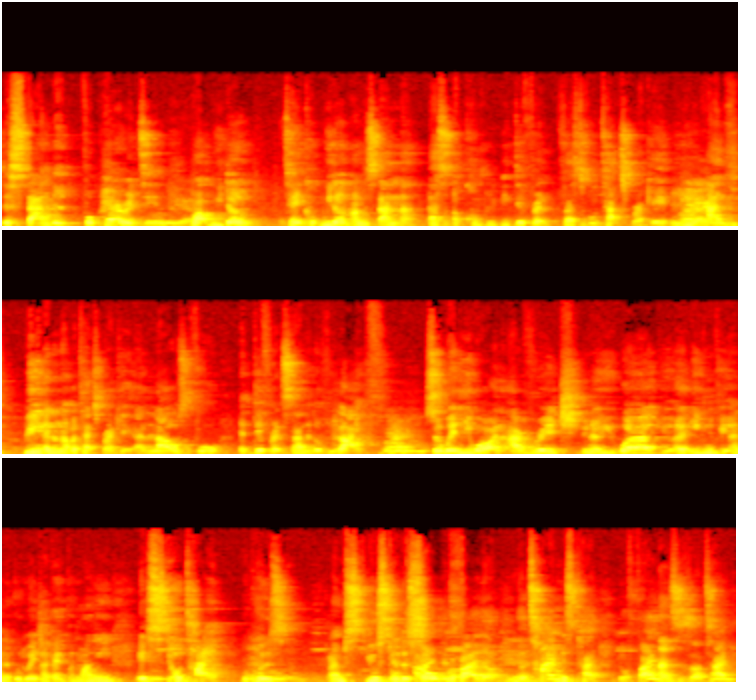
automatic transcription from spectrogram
the standard for parenting, but we don't take we don't understand that. That's a completely different first of all tax bracket. And being in another tax bracket allows for a different standard of life. Right. so when you are an average you know you work you earn even if you earn a good wage i get good money it's still tight because I'm, s- you're still Your the sole provider. your time is tight. Your finances are tight.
